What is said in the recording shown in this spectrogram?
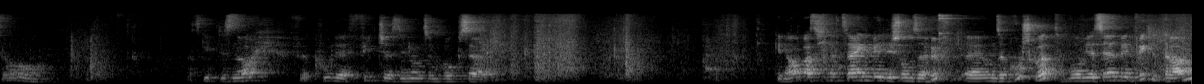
So, was gibt es noch für coole Features in unserem Rucksack? Genau, was ich noch zeigen will, ist unser, Hüft, äh, unser Brustgurt, wo wir selber entwickelt haben.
